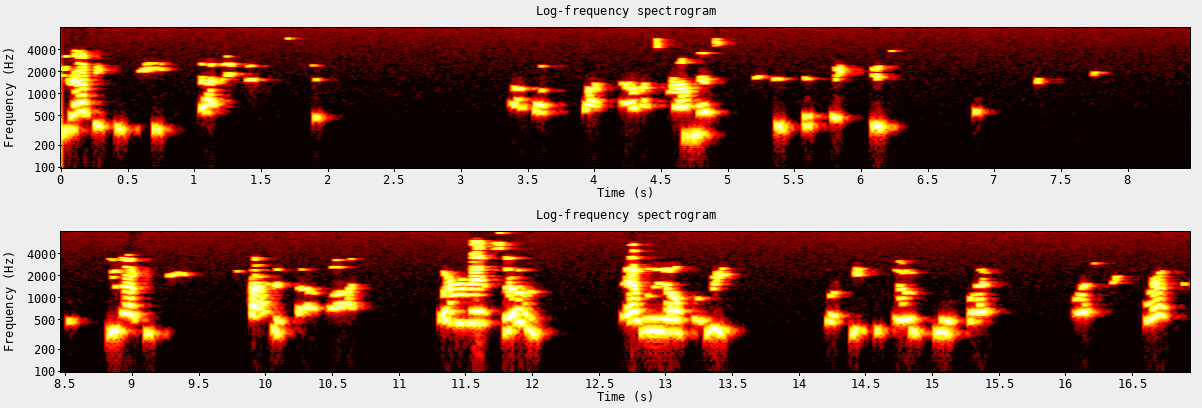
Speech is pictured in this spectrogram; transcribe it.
Do not be deceived. Not in this. Around this, this, this way, good. Do not be is not lying. Whatever man sows, that will he also reap. What who sows to his flesh, flesh brings corruption.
